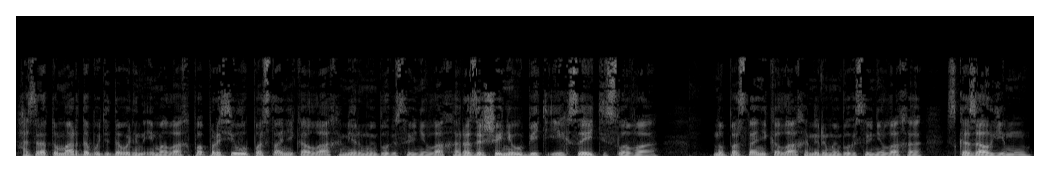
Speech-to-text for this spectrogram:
Хазрат Умар, да будет доволен им Аллах, попросил у посланника Аллаха, мир ему и благословение Аллаха, разрешения убить их за эти слова. Но посланник Аллаха, мир ему и благословение Аллаха, сказал ему,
